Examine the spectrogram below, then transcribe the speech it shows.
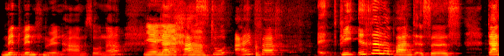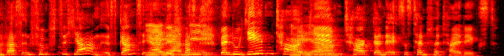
mit Windmühlenarm so, ne? ja, Dann ja, hast du einfach äh, wie irrelevant ist es, dann was in 50 Jahren ist, ganz ehrlich, ja, was, nee. wenn du jeden Tag, jeden Tag deine Existenz verteidigst.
